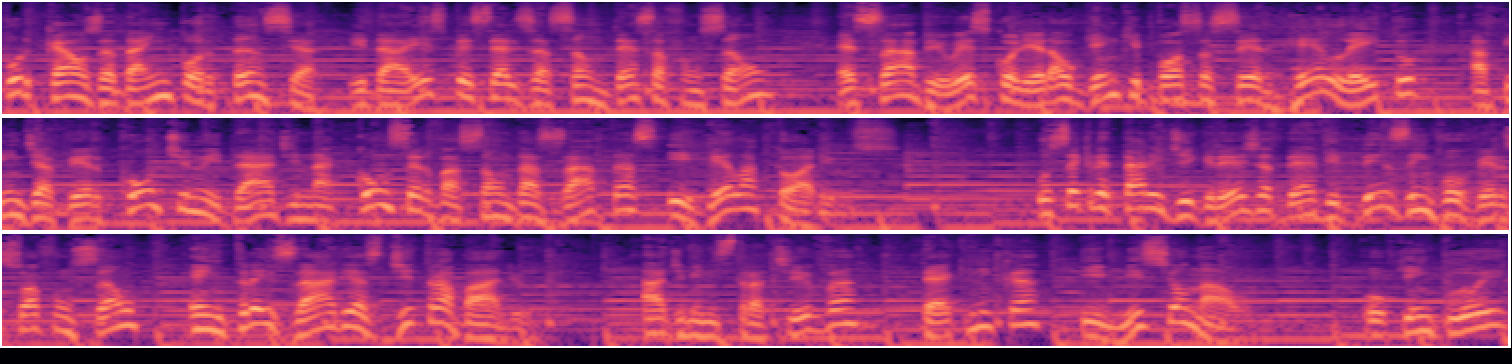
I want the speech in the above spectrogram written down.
Por causa da importância e da especialização dessa função, é sábio escolher alguém que possa ser reeleito a fim de haver continuidade na conservação das atas e relatórios. O secretário de igreja deve desenvolver sua função em três áreas de trabalho: administrativa, técnica e missional, o que inclui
